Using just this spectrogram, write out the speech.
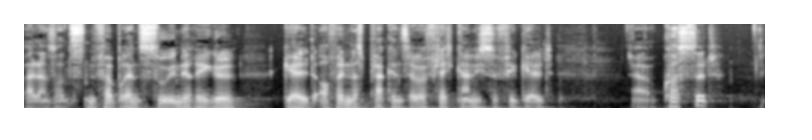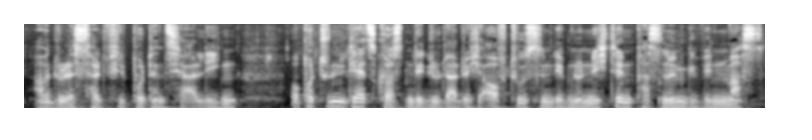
weil ansonsten verbrennst du in der Regel Geld, auch wenn das Plugin selber vielleicht gar nicht so viel Geld äh, kostet. Aber du lässt halt viel Potenzial liegen. Opportunitätskosten, die du dadurch auftust, indem du nicht den passenden Gewinn machst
